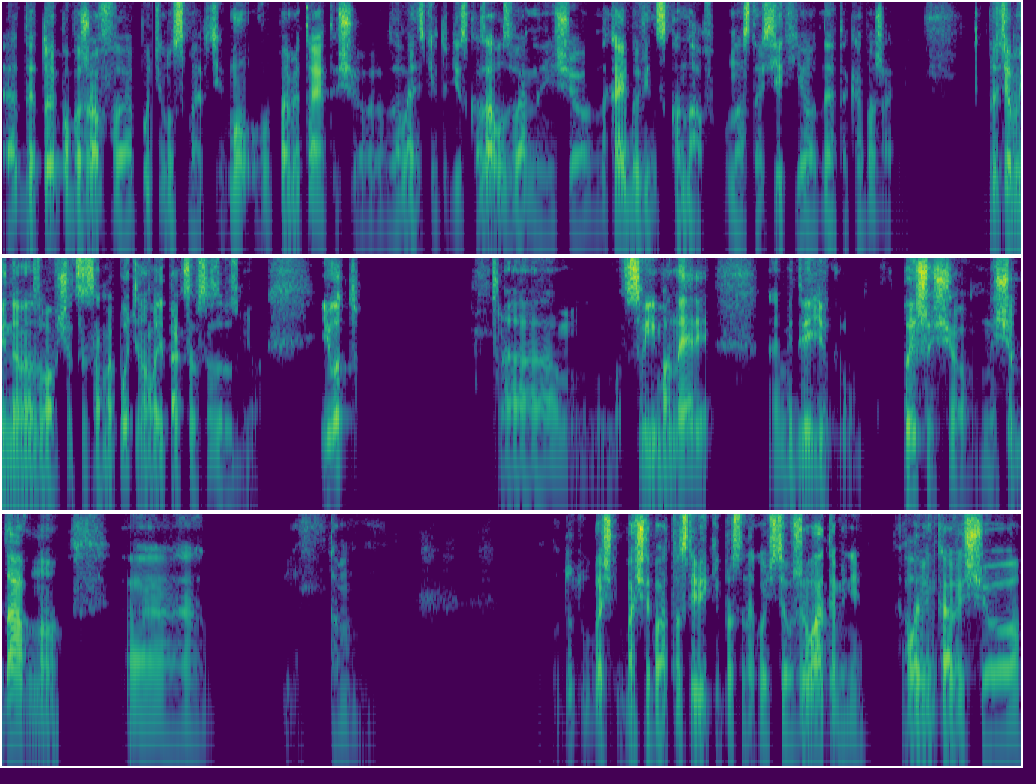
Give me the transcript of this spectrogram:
е, де той побажав Путіну смерті. Ну, ви пам'ятаєте, що Зеленський тоді сказав у зверненні, що нехай би він сконав. У нас на всіх є одне таке бажання. При цьому він не назвав, що це саме Путін, але і так це все зрозуміло. І от е, в своїй манері Медведєв пише, що нещодавно е, там. ну, Тут бач- бачите багато слів, які просто не хочеться вживати мені, але він каже, що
